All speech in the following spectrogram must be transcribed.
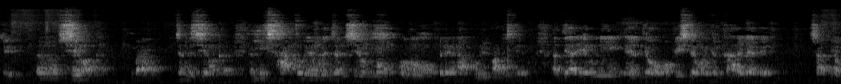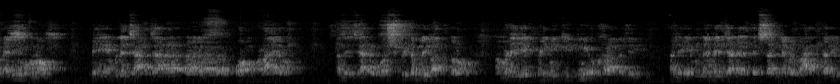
છે. સેવક. જનસેવક એ સાચું એમને જનસેવકનું પ્રેરણા પૂરી પાડી છે. અત્યારે એમની અ, ઓફિસે હોય કે કાર્યાલય છે તમે નહીં માનો મેં એમને જાર જાર ફોર્મ ભણાયો અને જ્યારે હોસ્પિટલની વાત કરો હમણાં એક ભાઈની કિડનીઓ ખરાબ હતી. અને એમને મેં જ્યારે અધ્યક્ષ મેં વાત કરી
